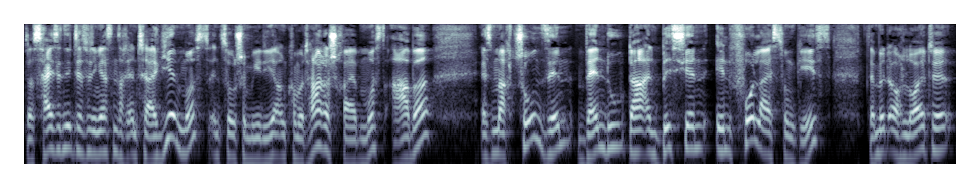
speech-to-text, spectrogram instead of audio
Das heißt jetzt nicht, dass du den ganzen Tag interagieren musst in Social Media und Kommentare schreiben musst, aber es macht schon Sinn, wenn du da ein bisschen in Vorleistung gehst, damit auch Leute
